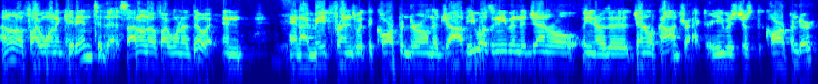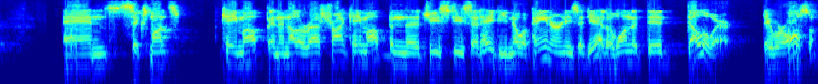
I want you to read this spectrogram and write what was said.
I don't know if I want to get into this. I don't know if I want to do it. And and I made friends with the carpenter on the job. He wasn't even the general, you know, the general contractor. He was just the carpenter. And six months came up and another restaurant came up and the GC said, Hey, do you know a painter? And he said, Yeah, the one that did Delaware. They were awesome.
